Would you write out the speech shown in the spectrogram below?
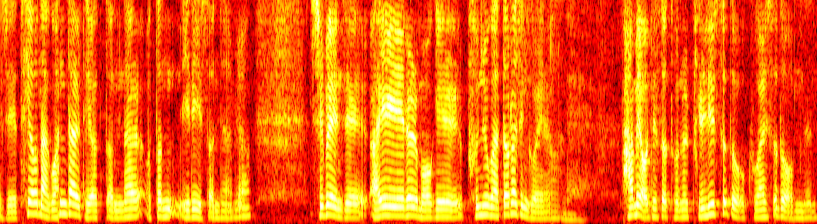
이제 태어나고 한 달 되었던 날 어떤 일이 있었냐면 집에 이제 아이를 먹일 분유가 떨어진 거예요. 네. 밤에 어디서 돈을 빌릴 수도 구할 수도 없는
